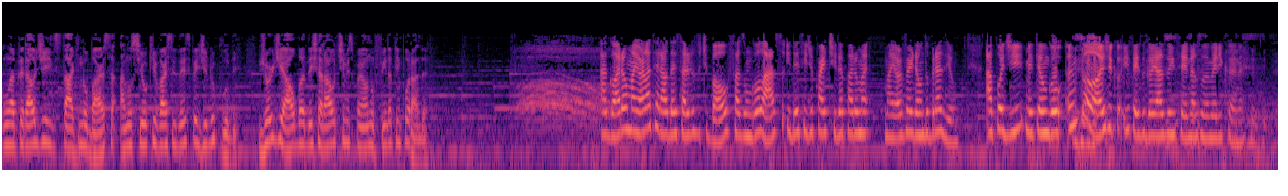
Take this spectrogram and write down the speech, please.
um lateral de destaque no Barça anunciou que vai se despedir do clube. Jordi Alba deixará o time espanhol no fim da temporada. Agora, o maior lateral da história do futebol faz um golaço e decide partida para o ma- maior verdão do Brasil. Apodi meteu um gol antológico e fez o Goiás vencer na Sul-Americana.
